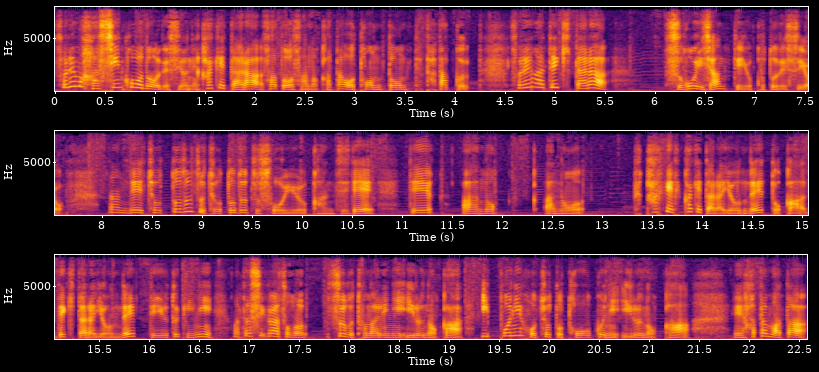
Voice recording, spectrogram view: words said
それも発信行動ですよね。かけたら佐藤さんの肩をトントンって叩く。それができたら、すごいじゃんっていうことですよ。なんで、ちょっとずつちょっとずつそういう感じで、で、あの、あの、かけかけたら呼んでとか、できたら呼んでっていう時に、私がそのすぐ隣にいるのか、一歩二歩ちょっと遠くにいるのか、えー、はたまた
